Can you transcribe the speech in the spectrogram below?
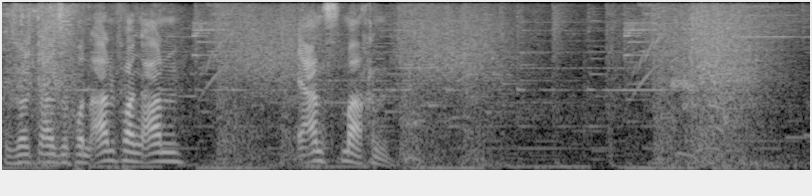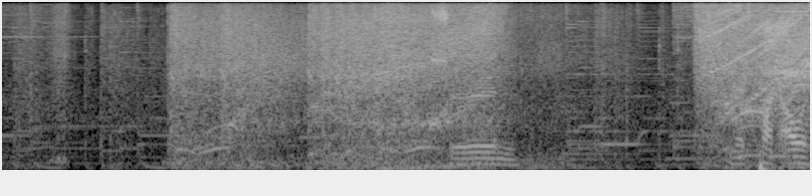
Wir sollten also von Anfang an ernst machen. Schön. Jetzt pack aus.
